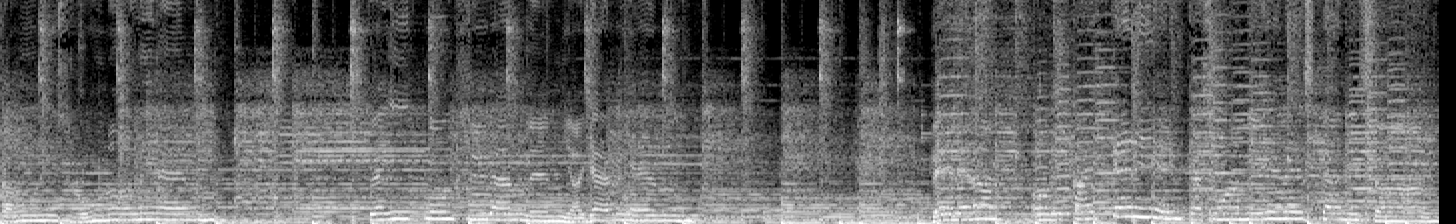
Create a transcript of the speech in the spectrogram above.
kaunis runollinen. Veit mun sydämen ja järjen. Helena oli kaikkeni, enkä sua mielestäni saa.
